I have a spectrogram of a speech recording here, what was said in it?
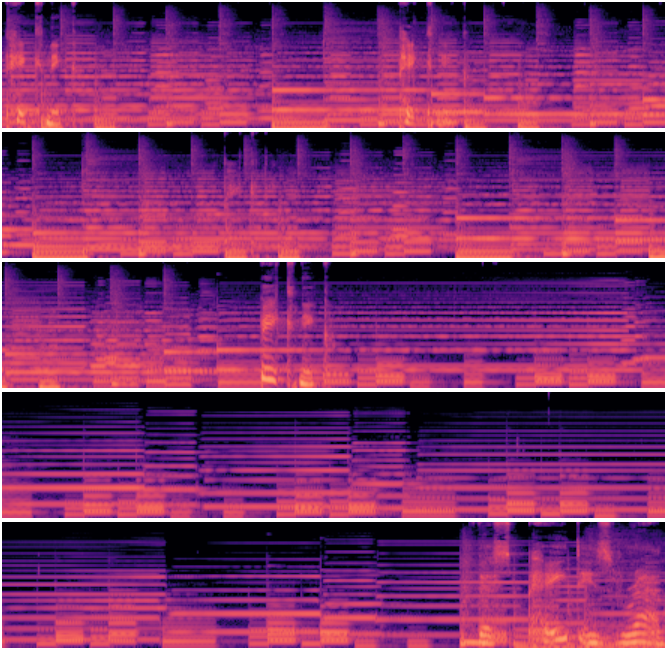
Picnic. Picnic. Picnic. Picnic. The spade is red.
